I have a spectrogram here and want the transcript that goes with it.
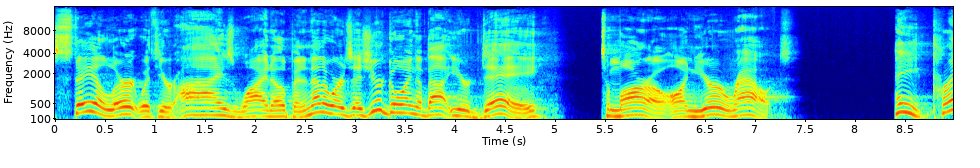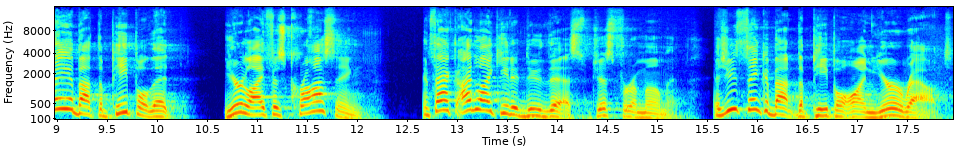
Stay alert with your eyes wide open. In other words, as you're going about your day tomorrow on your route, hey, pray about the people that your life is crossing. In fact, I'd like you to do this just for a moment. As you think about the people on your route,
